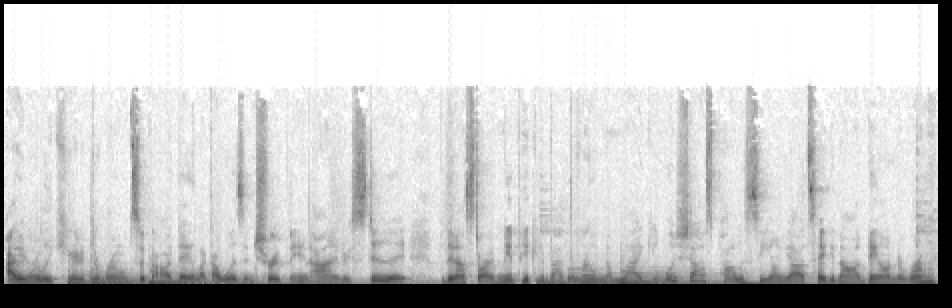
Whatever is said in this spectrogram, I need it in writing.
I didn't really care that the room took all day. Like I wasn't tripping. I understood. But then I started nitpicking about the room. And I'm like, and what's y'all's policy on y'all taking all day on the room?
